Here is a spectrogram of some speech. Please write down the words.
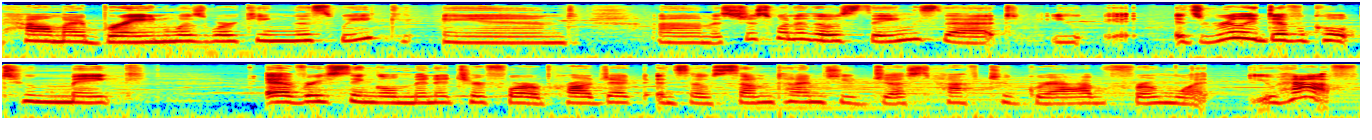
how my brain was working this week and um, it's just one of those things that you it's really difficult to make every single miniature for a project, and so sometimes you just have to grab from what you have.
